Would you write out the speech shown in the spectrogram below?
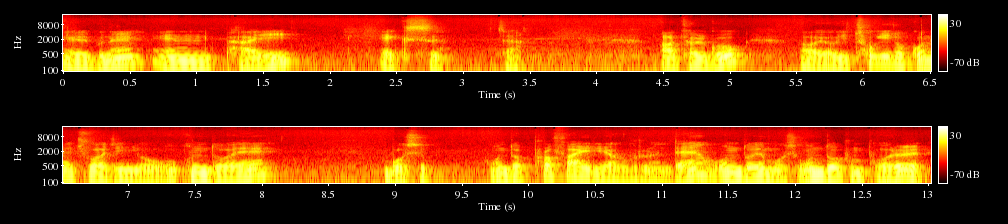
L분의 N 파이 X. 자, 아, 결국 어, 여기 초기 조건에 주어진 요 온도의 모습, 온도 프로파일이라고 부르는데 온도의 모습, 온도 분포를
